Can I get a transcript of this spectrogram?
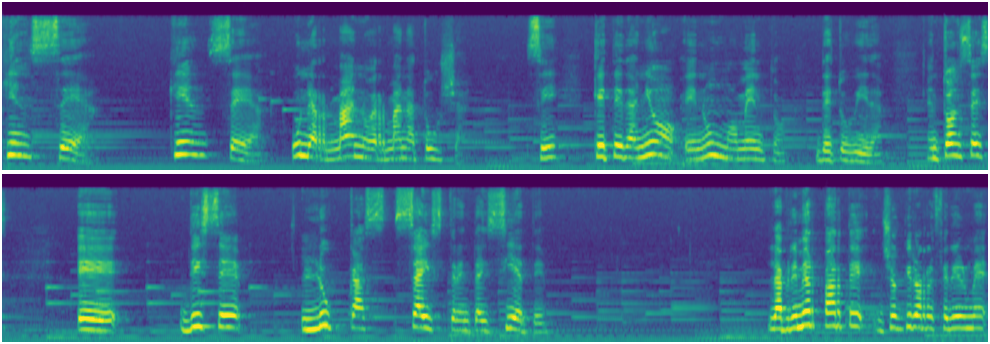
quien sea, quien sea, un hermano o hermana tuya, que te dañó en un momento de tu vida. Entonces, eh, dice Lucas 6:37, la primera parte, yo quiero referirme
